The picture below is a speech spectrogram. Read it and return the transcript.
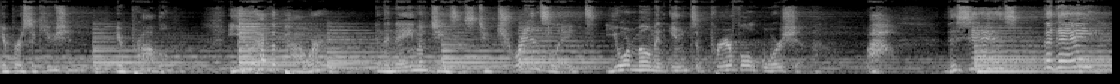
your persecution, your problem, you have the power in the name of Jesus to translate your moment into prayerful worship. Wow. This is the day.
